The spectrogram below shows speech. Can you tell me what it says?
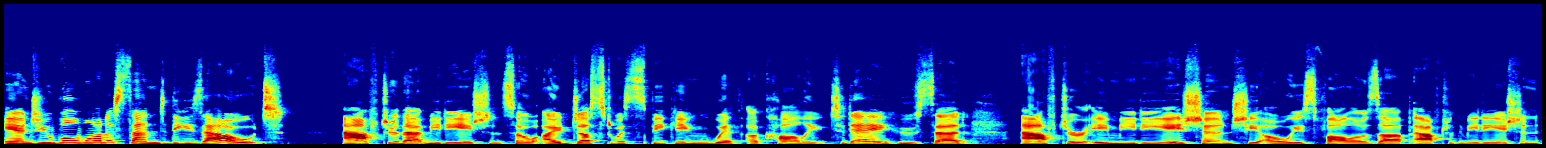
And you will want to send these out after that mediation. So I just was speaking with a colleague today who said, after a mediation, she always follows up after the mediation.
